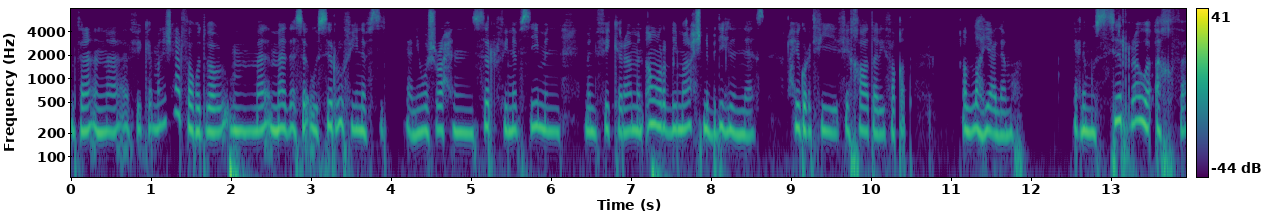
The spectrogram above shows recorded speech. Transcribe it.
مثلا أنا في مانيش عارفة غدوة ماذا سأسر في نفسي. يعني واش راح نسر في نفسي من من فكرة من أمر اللي ما راحش نبديه للناس. راح يقعد في في خاطري فقط. الله يعلمه. يعلم السر وأخفى.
